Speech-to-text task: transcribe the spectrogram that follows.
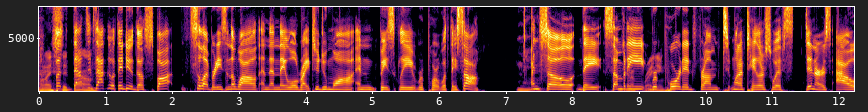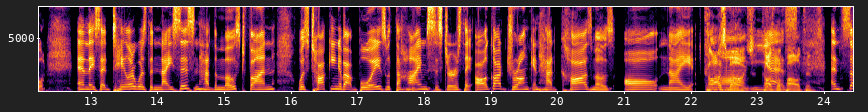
When I but sit that's down. exactly what they do. They'll spot celebrities in the wild, and then they will write to DeuxMoi and basically report what they saw. Man. And so they somebody reported from t- one of Taylor Swift's dinners out and they said Taylor was the nicest and had the most fun was talking about boys with the Haim sisters. They all got drunk and had Cosmos all night. long. Cosmos, Yes. Cosmopolitans. And so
